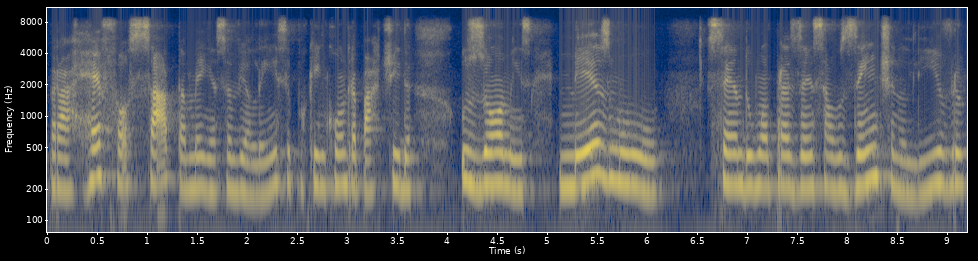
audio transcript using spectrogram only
para reforçar também essa violência, porque em contrapartida, os homens, mesmo sendo uma presença ausente no livro,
